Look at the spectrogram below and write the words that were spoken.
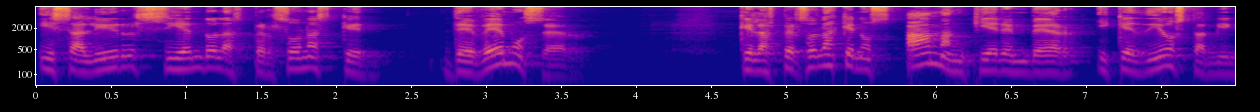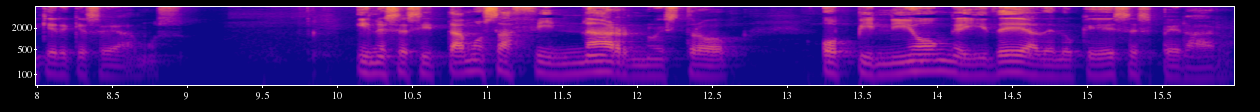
y salir siendo las personas que debemos ser, que las personas que nos aman quieren ver y que Dios también quiere que seamos. Y necesitamos afinar nuestra opinión e idea de lo que es esperar.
